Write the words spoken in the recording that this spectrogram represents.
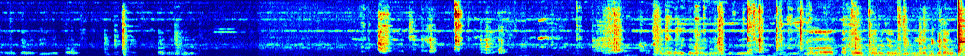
आणि त्यावरती हे पाव भाजून घेतले जाते मित्रांनो बघा साधारण म्हणत होते मला पातळ पावभाजी आवडते कोणाला तिखट आवडते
